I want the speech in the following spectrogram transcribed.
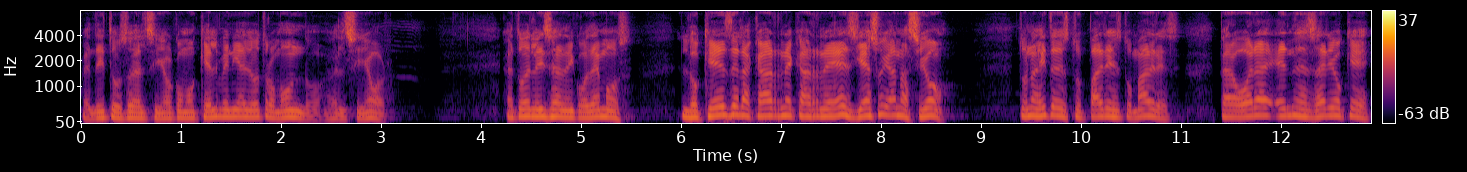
Bendito sea el Señor. Como que él venía de otro mundo, el Señor. Entonces le dice a Nicodemos, lo que es de la carne, carne es, y eso ya nació. Tú naciste de tus padres y tus madres, pero ahora es necesario que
